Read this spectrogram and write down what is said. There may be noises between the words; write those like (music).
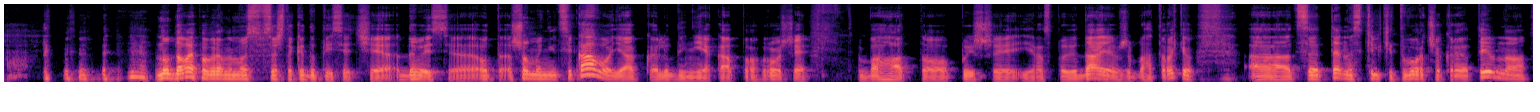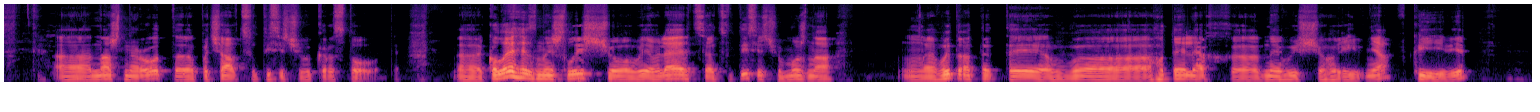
Ну, давай повернемось все ж таки до тисячі. Дивись, е, от що мені цікаво, як людині, яка про гроші багато пише і розповідає вже багато років, е, це те, наскільки творчо креативно е, наш народ почав цю тисячу використовувати. Колеги знайшли, що виявляється, цю тисячу можна витратити в готелях е, найвищого рівня в Києві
